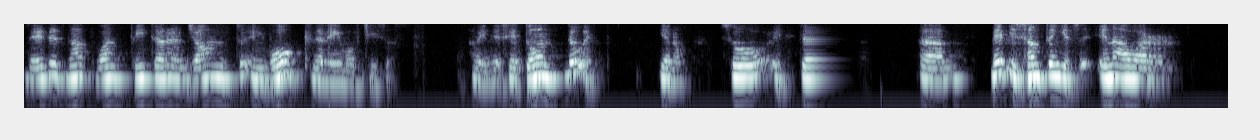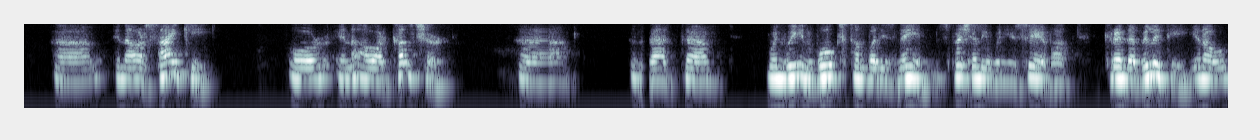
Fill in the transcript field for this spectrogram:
they did not want Peter and John to invoke the name of Jesus. I mean, they say, "Don't do it," you know. So it um, maybe something it's in our uh, in our psyche or in our culture uh, that um, when we invoke somebody's name, especially when you say about credibility, you know,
